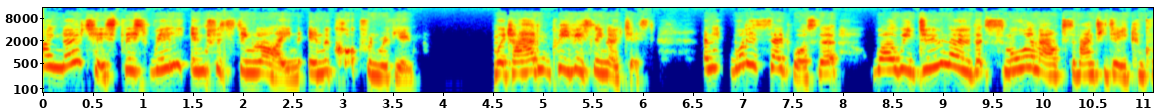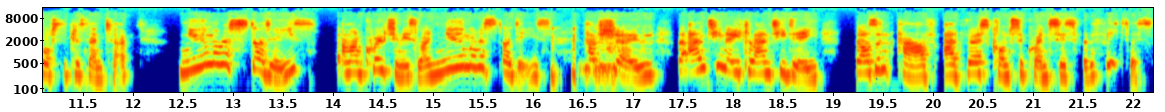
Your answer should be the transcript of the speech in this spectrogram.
I noticed this really interesting line in the Cochrane Review, which I hadn't previously noticed. And it, what it said was that while we do know that small amounts of anti D can cross the placenta, numerous studies, and I'm quoting this line, numerous studies have shown that antenatal anti D doesn't have adverse consequences for the fetus.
